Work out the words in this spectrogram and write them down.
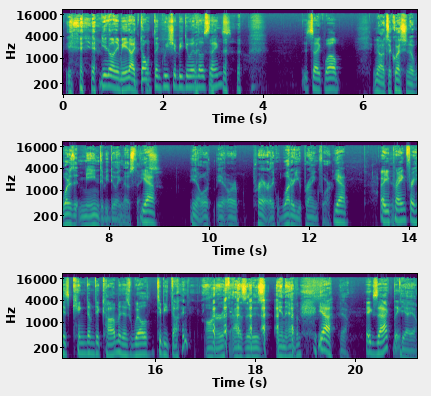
You know what I mean? I don't think we should be doing those things. It's like, well, No, it's a question of what does it mean to be doing those things? Yeah. You know, or, or prayer. Like, what are you praying for yeah. Are you praying for his kingdom to come and his will to be done? on earth as it is in heaven? yeah. Yeah. Exactly. Yeah, yeah.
